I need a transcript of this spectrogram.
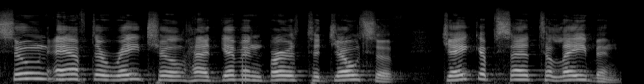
Soon after Rachel had given birth to Joseph, Jacob said to Laban,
